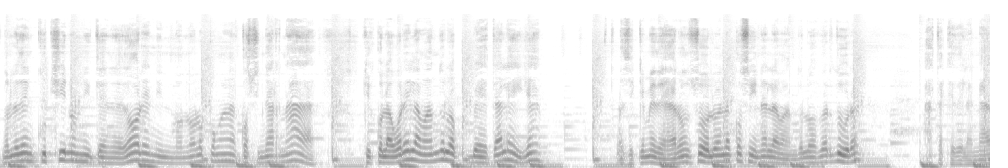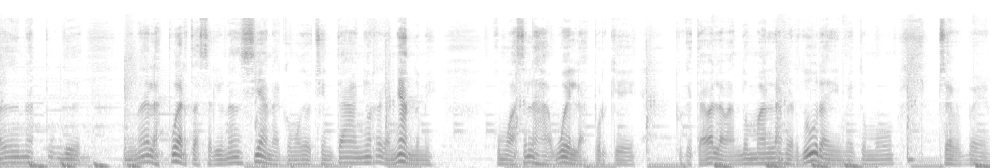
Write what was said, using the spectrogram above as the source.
No le den cuchillos ni tenedores, ni no, lo pongan a cocinar nada. Que colabore lavando los vegetales y ya. Así que me dejaron solo en la cocina lavando las verduras. Hasta que de la nada de una, de, una de las puertas salió una anciana como de 80 años regañándome. Como hacen las abuelas, porque porque estaba lavando mal las verduras y me tomó, o sea, me,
